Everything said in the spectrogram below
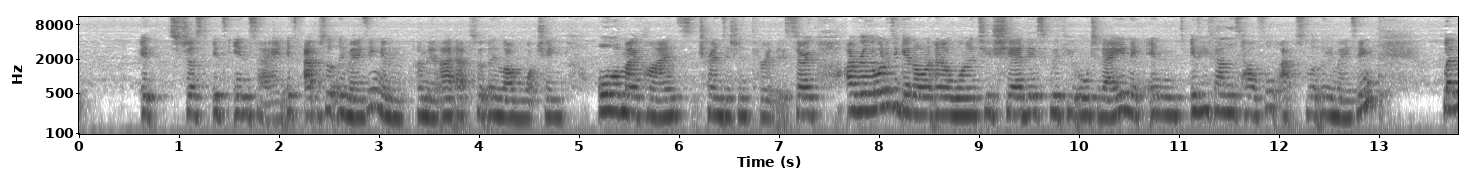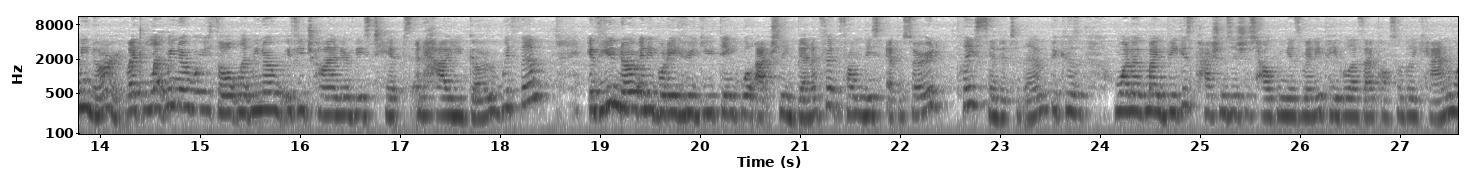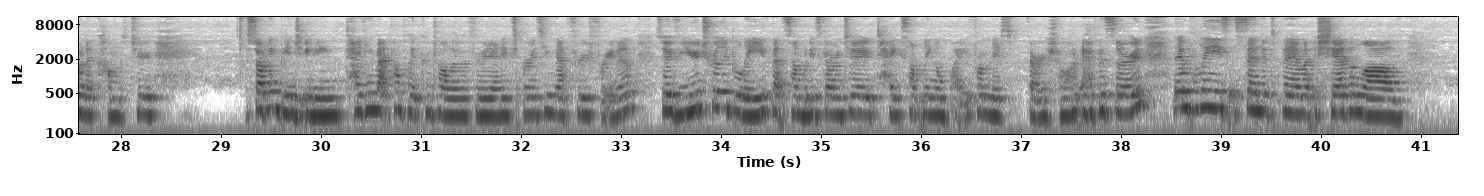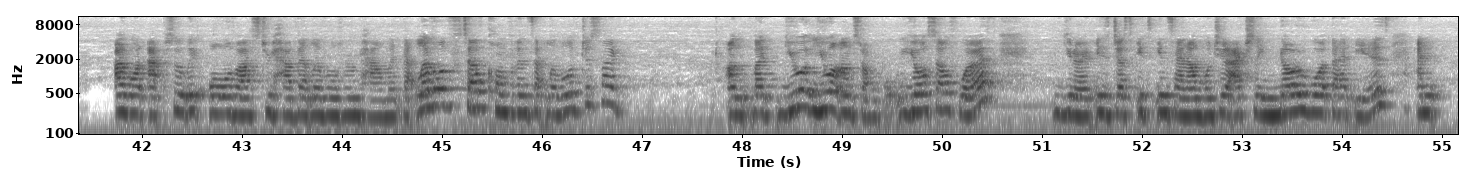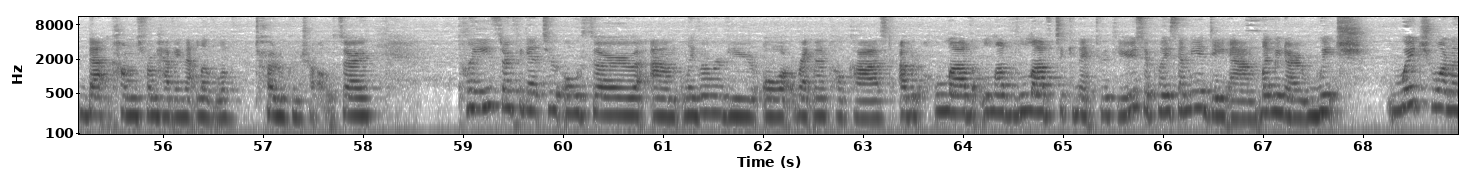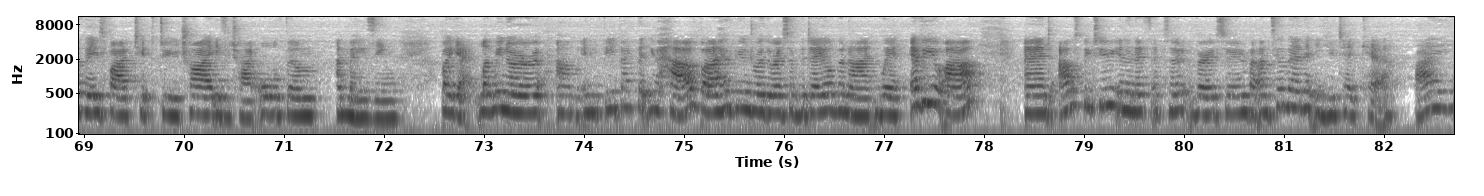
It's just it's insane. It's absolutely amazing and i mean i absolutely love watching all of my clients transition through this. So I really wanted to get on and I wanted to share this with you all today. And, and if you found this helpful, absolutely amazing let me know. Like, let me know what you thought. Let me know if you try any of these tips and how you go with them. If you know anybody who you think will actually benefit from this episode, please send it to them because one of my biggest passions is just helping as many people as I possibly can when it comes to stopping binge eating, taking back complete control over food, and experiencing that food freedom. So, if you truly believe that somebody's going to take something away from this very short episode, then please send it to them, share the love I want absolutely all of us to have that level of empowerment, that level of self confidence, that level of just like, um, like you are you are unstoppable. Your self worth, you know, is just it's insane. I want you to actually know what that is, and that comes from having that level of total control. So. Please don't forget to also um, leave a review or rate my podcast. I would love, love, love to connect with you. So please send me a DM. Let me know which which one of these five tips do you try? If you try all of them, amazing. But yeah, let me know um, any feedback that you have. But I hope you enjoy the rest of the day or the night, wherever you are. And I will speak to you in the next episode very soon. But until then, you take care. Bye.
